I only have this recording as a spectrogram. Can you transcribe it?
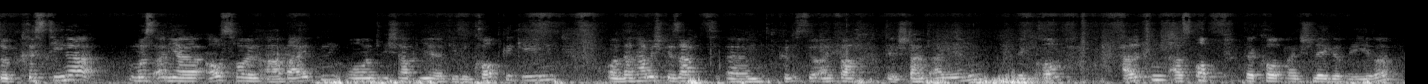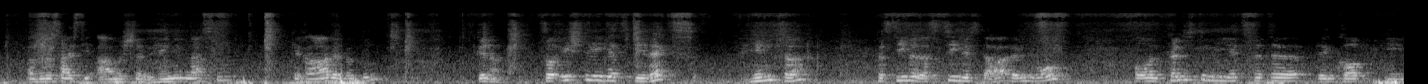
So, Christina muss an ihr Ausholen arbeiten und ich habe ihr diesen Korb gegeben und dann habe ich gesagt, ähm, könntest du einfach den Stand einnehmen, den Korb halten, als ob der Korb ein Schläger wäre. Also das heißt, die Arme schön hängen lassen, gerade Rücken. Genau. So, ich stehe jetzt direkt hinter Christine, das Ziel ist da irgendwo. Und könntest du mir jetzt bitte den Korb geben?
